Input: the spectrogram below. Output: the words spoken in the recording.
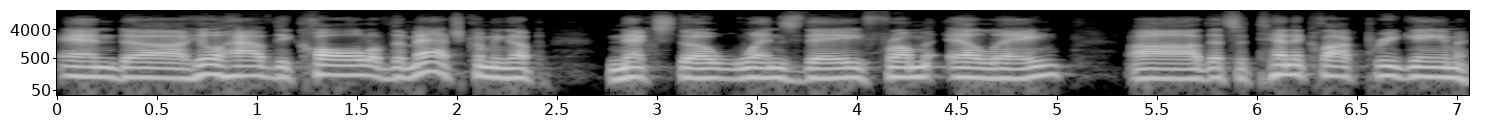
and uh, he'll have the call of the match coming up next uh, Wednesday from LA. Uh, that's a 10 o'clock pregame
